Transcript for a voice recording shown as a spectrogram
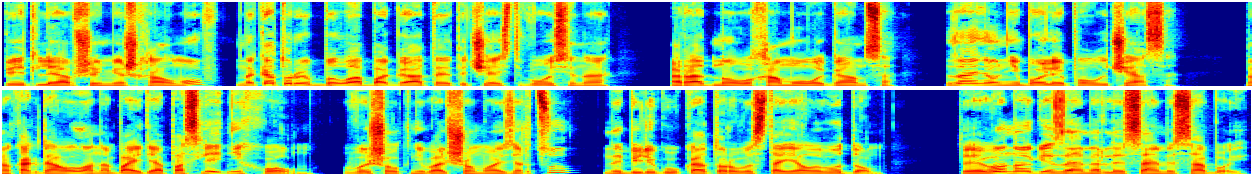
петлявшей меж холмов, на которой была богата эта часть Восина, родного хамула Гамса, занял не более получаса. Но когда он, обойдя последний холм, вышел к небольшому озерцу, на берегу которого стоял его дом, то его ноги замерли сами собой.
